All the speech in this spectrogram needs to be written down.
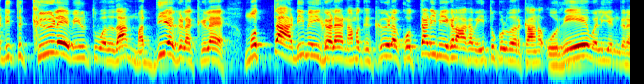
அடித்து கீழே வீழ்த்துவது தான் மத்திய கிழக்கில் மொத்த அடிமைகளை நமக்கு கீழே கொத்தடிமைகளாக வைத்துக் கொள்வதற்கான ஒரே வழி என்கிற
